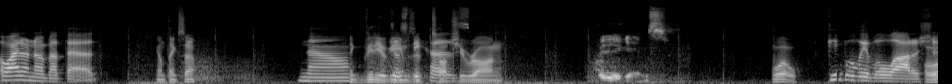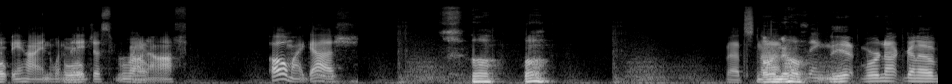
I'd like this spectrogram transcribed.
Oh, I don't know about that. You don't think so? No. I think video games have taught you wrong. Video games. Whoa. People leave a lot of shit Oh. behind when Oh. they just run Oh. off. Oh my gosh. Oh, oh, That's oh no. Yeah, we're not gonna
